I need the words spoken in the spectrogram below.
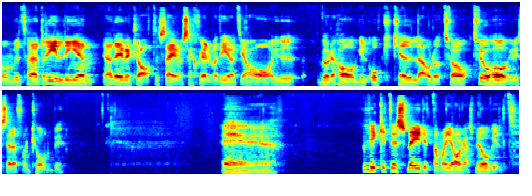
om vi tar drillingen, ja det är väl klart, det säger väl sig själv. Det är ju att jag har ju både hagel och kula och då två, två hagel istället för en kombi. Eh, vilket är smidigt när man jagar småvilt.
